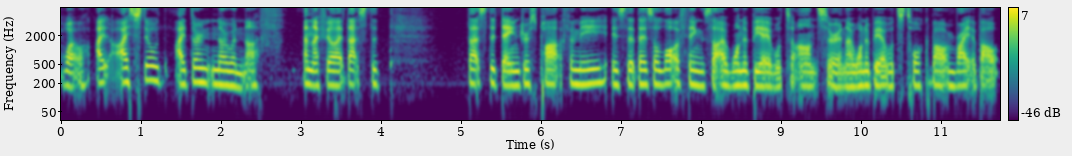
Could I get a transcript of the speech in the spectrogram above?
well, I, I still I don't know enough, and I feel like that's the that's the dangerous part for me is that there's a lot of things that I want to be able to answer and I want to be able to talk about and write about,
